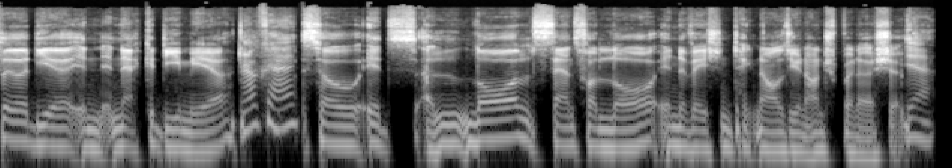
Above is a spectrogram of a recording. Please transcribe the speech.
third year in, in academia. Okay. So it's uh, law stands for law, innovation, technology, and entrepreneurship. Yeah.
